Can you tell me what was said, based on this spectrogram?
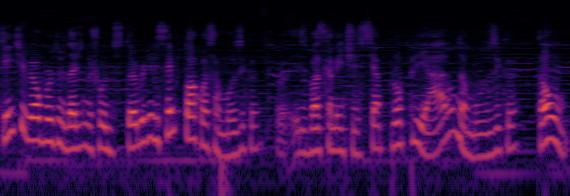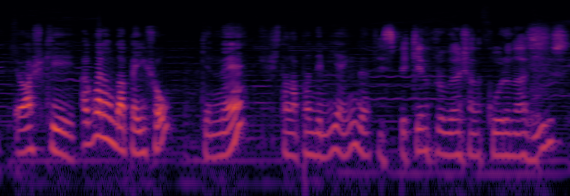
quem tiver a oportunidade no show do Disturbed, eles sempre tocam essa música. Eles basicamente se apropriaram da música. Então, eu acho que agora não dá pra ir em show, porque né? A gente tá na pandemia ainda. Esse pequeno problema chamado coronavírus.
